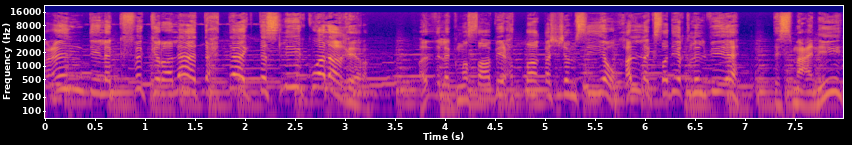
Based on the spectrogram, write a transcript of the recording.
عندي لك فكرة لا تحتاج تسليك ولا غيرة. خذ لك مصابيح الطاقة الشمسية وخلك صديق للبيئة. تسمعني؟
